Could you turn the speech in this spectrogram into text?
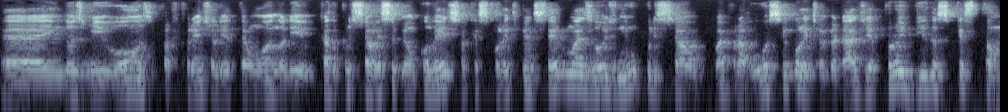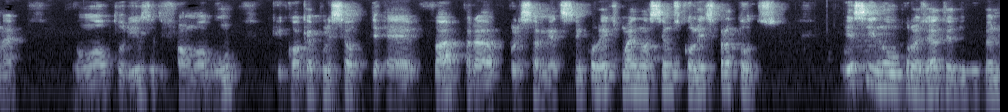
é, em 2011 para frente, ali até um ano ali, cada policial recebeu um colete, só que esse colete venceram, mas hoje nenhum policial vai para a rua sem colete. Na verdade, é proibida essa questão, né? não autorizo de forma alguma que qualquer policial é, vá para policiamento sem colete, mas nós temos coletes para todos. Esse novo projeto do governo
